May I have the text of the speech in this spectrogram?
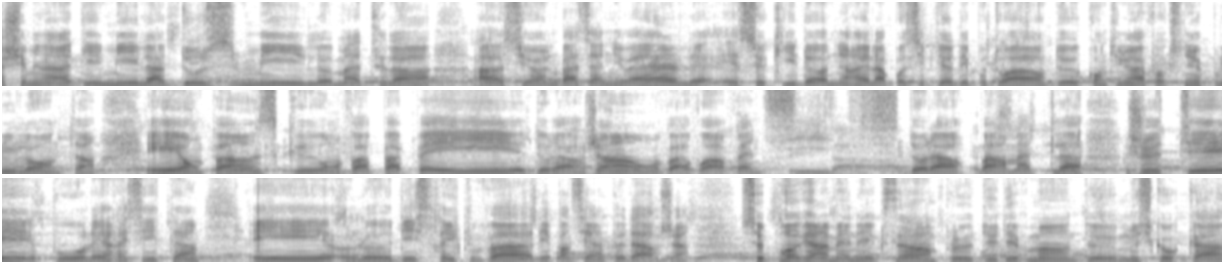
réacheminé 10 000 à 12 000 matelas euh, sur une base annuelle, et ce qui donnerait la possibilité aux dépotoirs de continuer à fonctionner plus longtemps. Et on pense qu'on ne va pas payer de l'argent, on va avoir 26 dollars par matelas jeté pour les résidents et le district va dépenser un peu d'argent. Ce programme est un exemple du développement de Muskoka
